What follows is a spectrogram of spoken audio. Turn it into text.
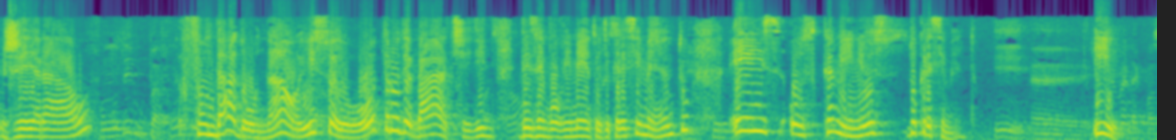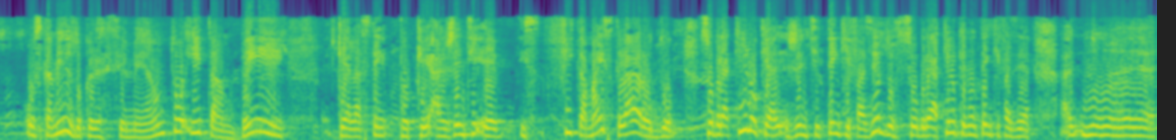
geral, fundado ou não, isso é outro debate de desenvolvimento, de crescimento, eis os caminhos do crescimento. E os caminhos do crescimento e também que elas têm, porque a gente é, fica mais claro do, sobre aquilo que a gente tem que fazer, do, sobre aquilo que não tem que fazer. Ah, é,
